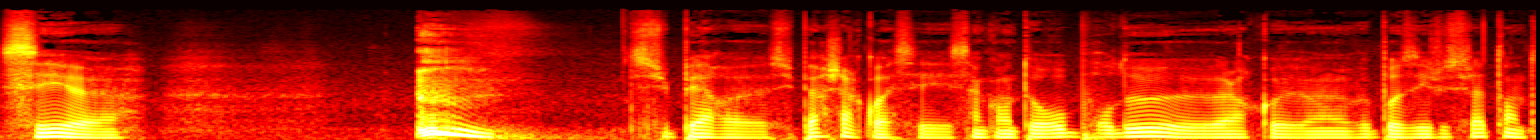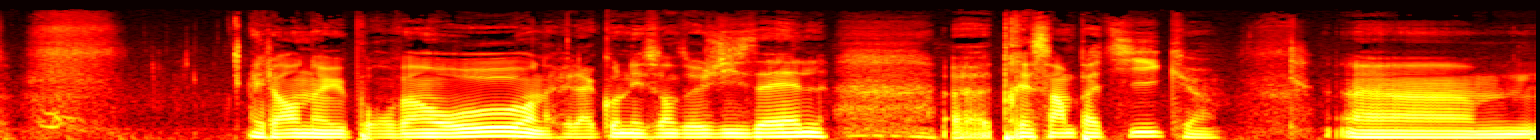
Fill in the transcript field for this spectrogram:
c'est super super cher quoi. C'est 50 euros pour deux alors qu'on veut poser juste la tente. Et là, on a eu pour 20 euros, on avait la connaissance de Gisèle, euh, très sympathique, euh,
